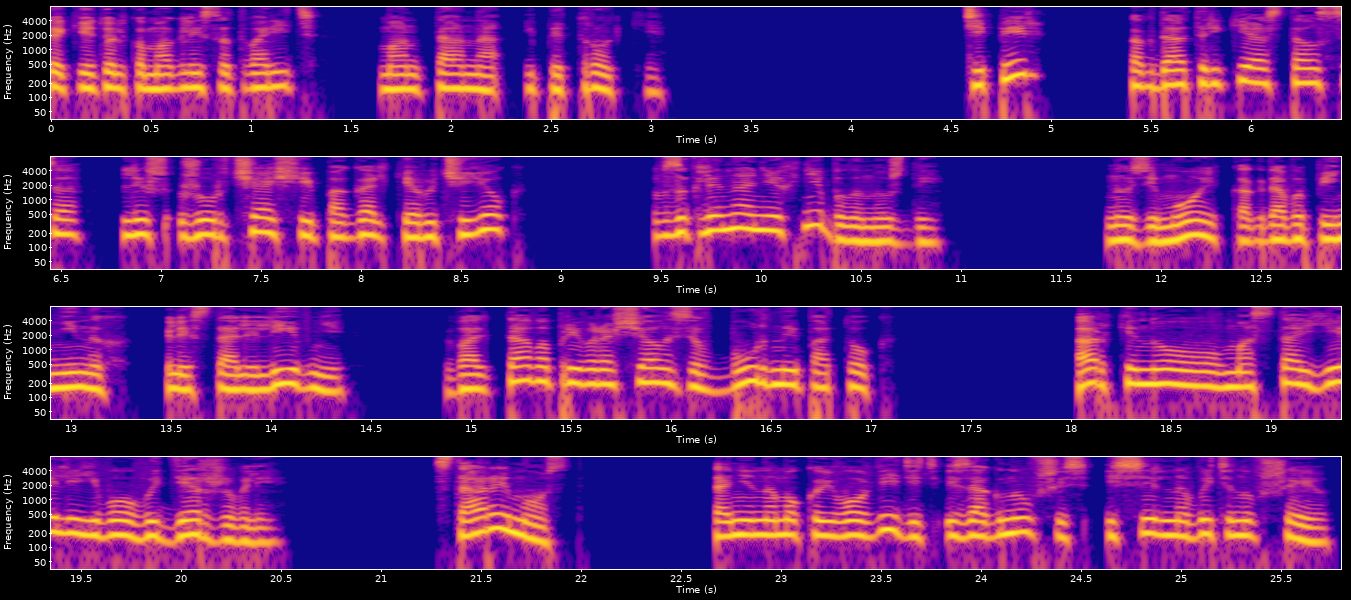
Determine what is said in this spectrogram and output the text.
какие только могли сотворить Монтана и Петрокки. Теперь, когда от реки остался лишь журчащий по гальке ручеек, в заклинаниях не было нужды. Но зимой, когда в опенинах хлестали ливни, Вальтава превращалась в бурный поток. Арки нового моста еле его выдерживали. Старый мост, Танина мог его видеть, изогнувшись и сильно вытянув шею.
